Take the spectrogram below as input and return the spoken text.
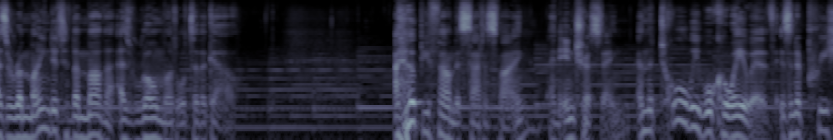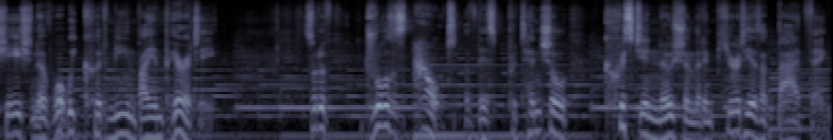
as a reminder to the mother as role model to the girl. I hope you found this satisfying and interesting, and the tool we walk away with is an appreciation of what we could mean by impurity. sort of draws us out of this potential Christian notion that impurity is a bad thing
